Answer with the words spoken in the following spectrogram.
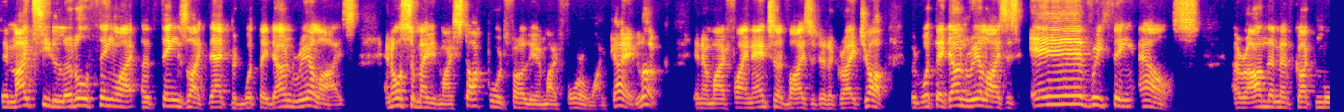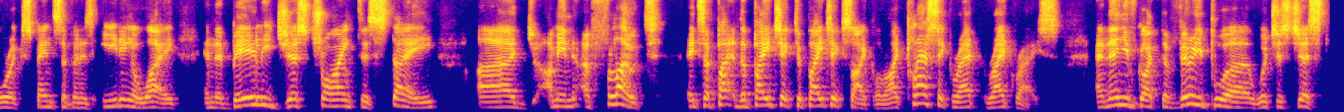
They might see little thing like uh, things like that, but what they don't realize, and also maybe my stock portfolio and my 401k. Look, you know, my financial advisor did a great job, but what they don't realize is everything else around them have gotten more expensive and is eating away, and they're barely just trying to stay. Uh, I mean, afloat. It's a the paycheck to paycheck cycle, right? Classic rat rat race. And then you've got the very poor, which is just,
